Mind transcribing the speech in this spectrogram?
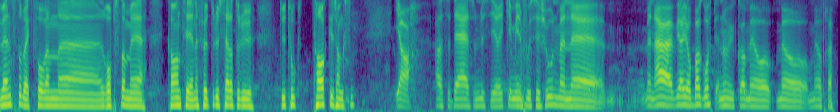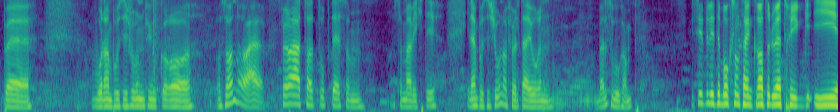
venstreback for en eh, Ropstad med karantene? Følte du selv at du, du tok tak i sjansen? Ja, altså det er som du sier, ikke min posisjon, men, eh, men jeg, vi har jobba godt gjennom uka med å, med å, med å preppe hvordan posisjonen funker og, og sånn. Og jeg føler jeg har tatt opp det som, som er viktig i den posisjonen, og følte jeg gjorde en vel så god kamp. Vi sitter litt i boksen og tenker at du er trygg i,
